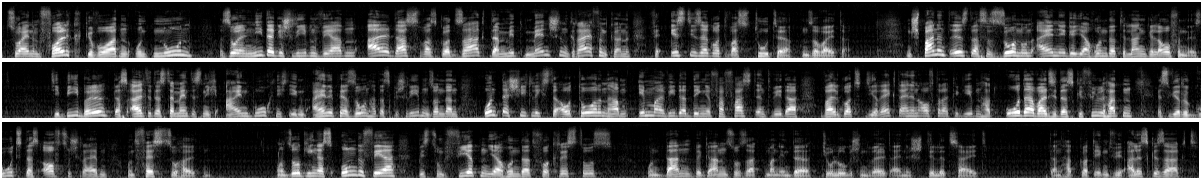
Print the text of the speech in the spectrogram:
zu einem Volk geworden und nun soll niedergeschrieben werden all das, was Gott sagt, damit Menschen greifen können, wer ist dieser Gott, was tut er und so weiter. Und spannend ist, dass es so nun einige Jahrhunderte lang gelaufen ist die Bibel, das Alte Testament ist nicht ein Buch, nicht irgendeine Person hat das geschrieben, sondern unterschiedlichste Autoren haben immer wieder Dinge verfasst, entweder weil Gott direkt einen Auftrag gegeben hat oder weil sie das Gefühl hatten, es wäre gut, das aufzuschreiben und festzuhalten. Und so ging es ungefähr bis zum vierten Jahrhundert vor Christus und dann begann, so sagt man in der theologischen Welt, eine stille Zeit. Dann hat Gott irgendwie alles gesagt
